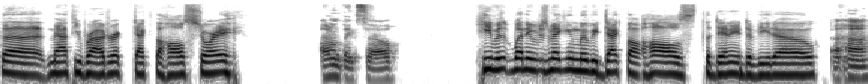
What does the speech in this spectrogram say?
the Matthew Broderick Deck the Halls story? I don't think so. He was when he was making the movie Deck the Halls, the Danny DeVito Uh huh.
